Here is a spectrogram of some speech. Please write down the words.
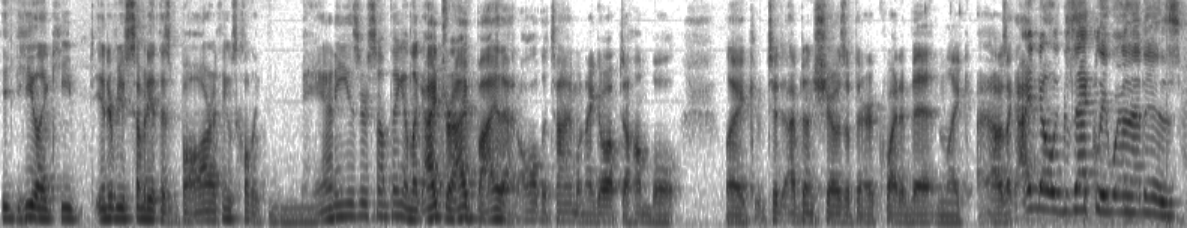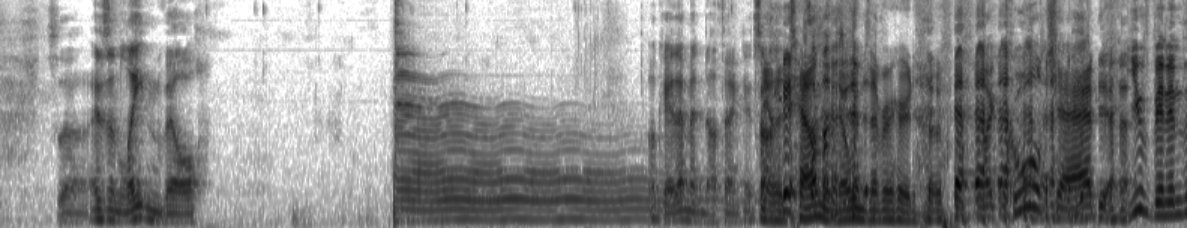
he, he like he interviews somebody at this bar. I think it was called like Manny's or something. And like I drive by that all the time when I go up to Humboldt. Like to, I've done shows up there quite a bit, and like I was like I know exactly where that is. So it's in Laytonville. Uh, Okay, that meant nothing. It's Yeah, all- the town that no one's ever heard of. Like, cool, Chad. Yeah. You've been in the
